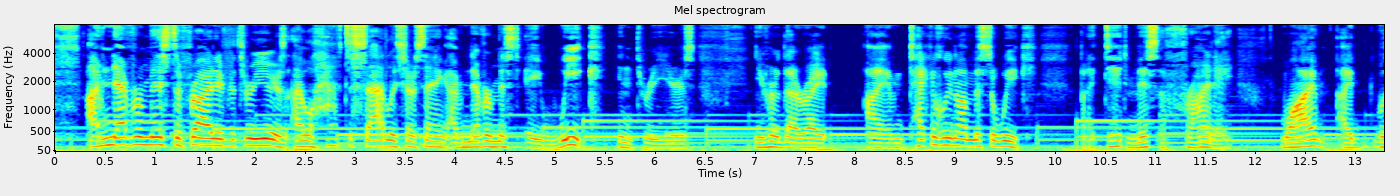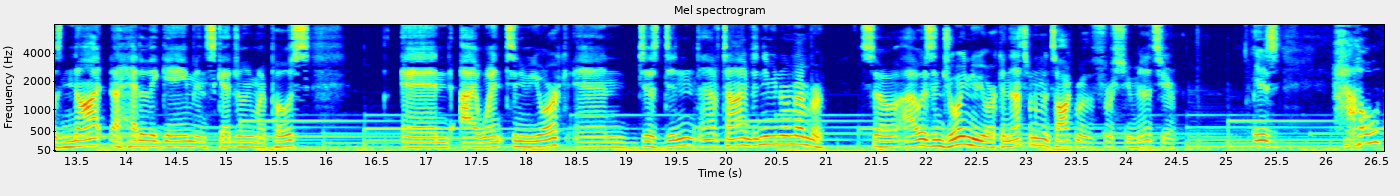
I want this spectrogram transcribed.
I've never missed a Friday for three years, I will have to sadly start saying I've never missed a week in three years. You heard that right. I am technically not missed a week, but I did miss a Friday. Why? I was not ahead of the game in scheduling my posts and I went to New York and just didn't have time, didn't even remember. So I was enjoying New York, and that's what I'm going to talk about the first few minutes here. Is how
